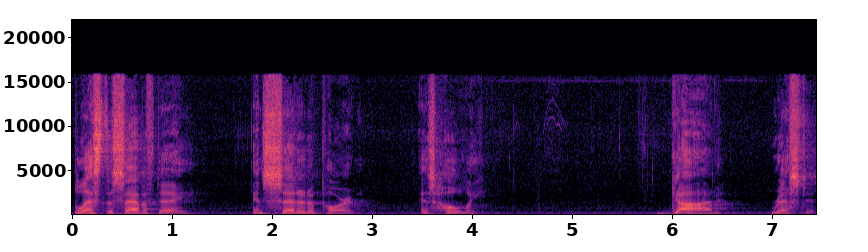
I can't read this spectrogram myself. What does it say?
blessed the Sabbath day and set it apart as holy. God rested.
